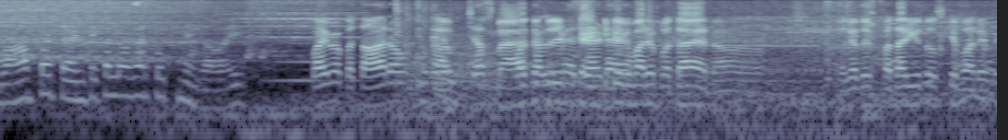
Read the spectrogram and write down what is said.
वहाँ पर टेंटिकल वगैरह कुछ नहीं था भाई। भाई मैं बता रहा हूँ जस्ट मैं तो टेंटिकल के बारे में है ना। अगर तुम्हें पता नहीं हो तो उसके बारे में।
